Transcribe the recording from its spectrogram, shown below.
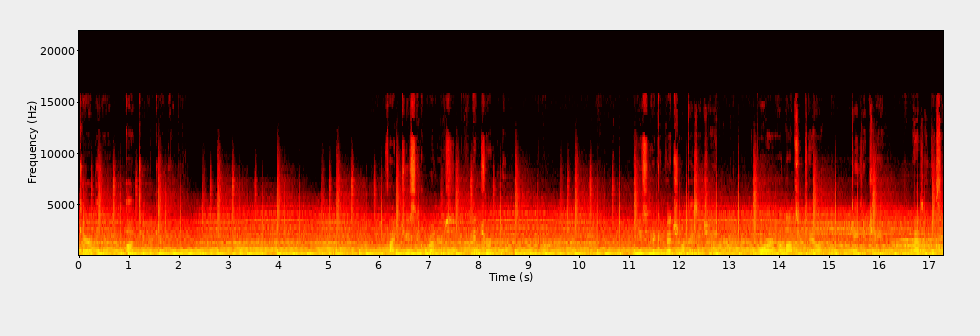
carabiner onto your gear loop. Find two single runners and shorten them. Use a conventional daisy chain or a lobster tail daisy chain as in this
